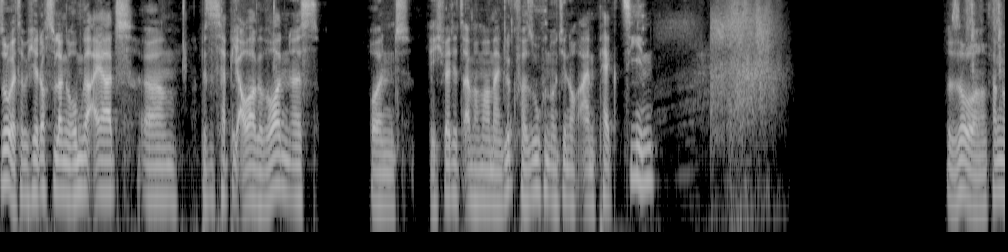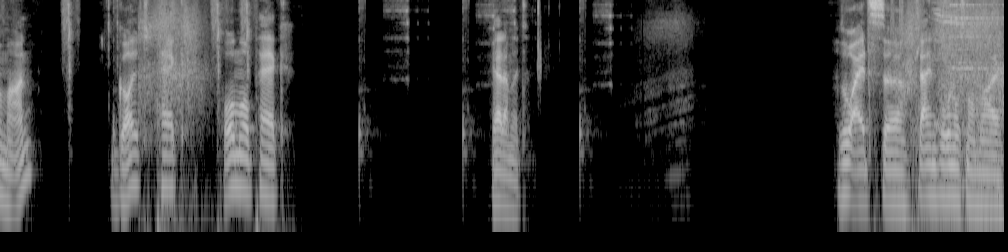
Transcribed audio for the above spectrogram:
So, jetzt habe ich hier doch so lange rumgeeiert, ähm, bis es Happy Hour geworden ist. Und ich werde jetzt einfach mal mein Glück versuchen und hier noch ein Pack ziehen. So, dann fangen wir mal an. Gold Pack, Promo Pack. Ja, damit. So, als äh, kleinen Bonus nochmal.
